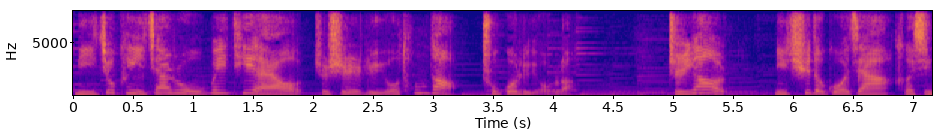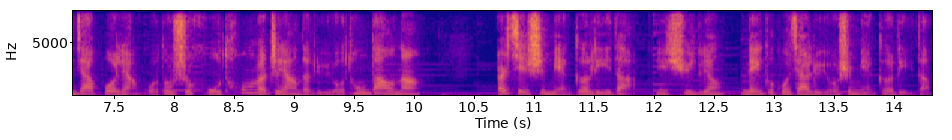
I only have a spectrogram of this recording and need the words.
你就可以加入 VTL，就是旅游通道出国旅游了。只要你去的国家和新加坡两国都是互通了这样的旅游通道呢？而且是免隔离的，你去两那个国家旅游是免隔离的。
